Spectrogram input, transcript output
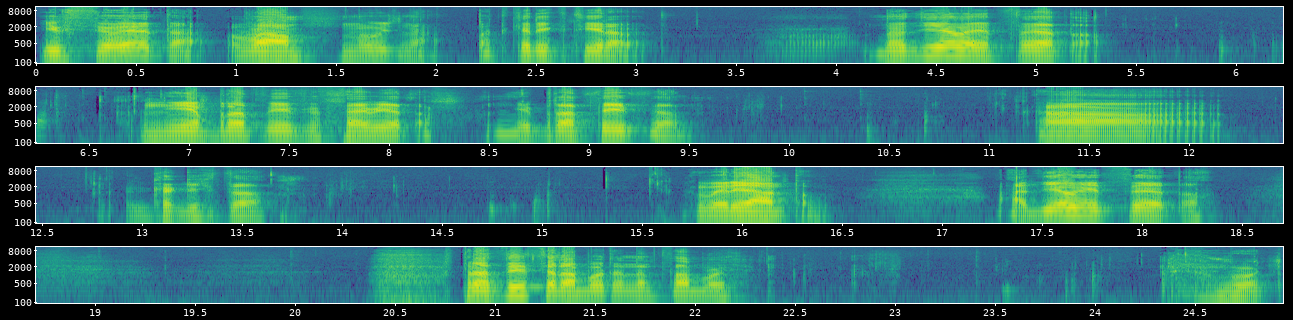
И все это вам нужно подкорректировать. Но делается это не в процессе советов, не в процессе а, каких-то вариантов, а делается это процессе работы над собой. Вот.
